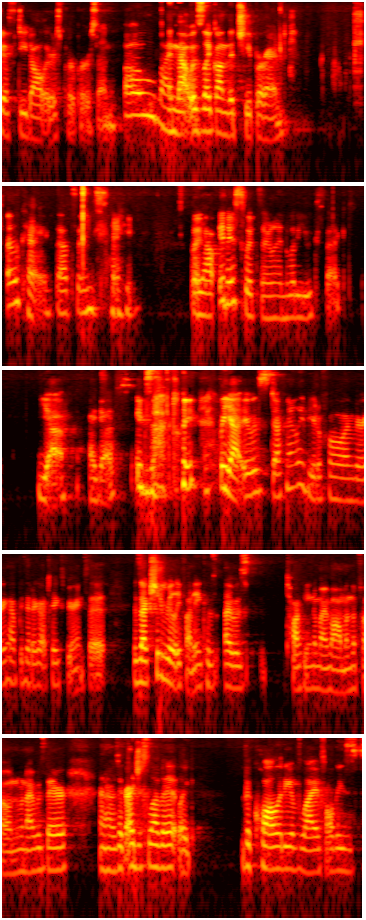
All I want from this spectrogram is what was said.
fifty dollars per person. Oh my! And God. that was like on the cheaper end. Okay, that's insane. But yeah, it is Switzerland. What do you expect? Yeah, I guess. Exactly. but yeah, it was definitely beautiful. I'm very happy that I got to experience it. It was actually really funny because I was talking to my mom on the phone when I was there and I was like, I just love it. Like the quality of life, all these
